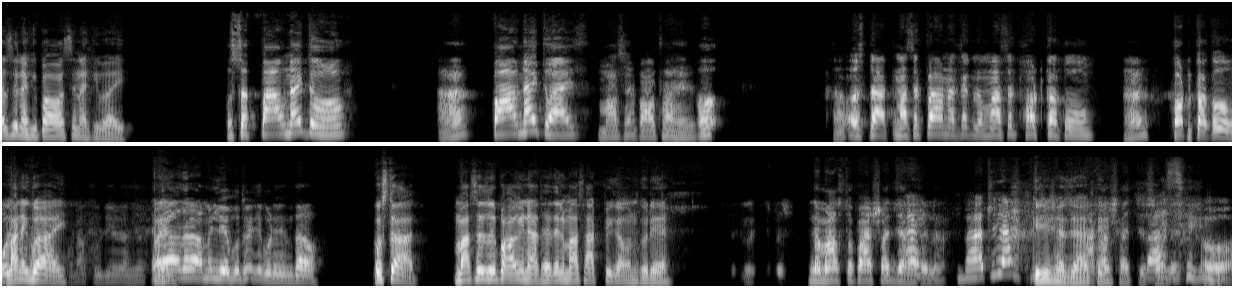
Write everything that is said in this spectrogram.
আছে নাকি পাওয়া আছে নাকি ভাই? ওস্তাদ পাও নাই তো? হ্যাঁ? পাও নাই তো আজ? মাছের পাও থা হে ও। ওস্তাদ মাছের পাও না দেখল মাছের ফটকা কো। হ্যাঁ? ফটকা কো মানিক ভাই। মানে- দাঁড়াও, দাঁড়াও, আমি লেবু ধুইছি করে দিন দাঁড়াও। ওস্তাদ মাছে যদি পাওয়াই না তাহলে মাছ আটপি কেমন করে? না মাছ তো পাঁচ সাত জায়গাতে না। বাতলা কিসের সাহায্যে হাতে? আকাশ সাহায্যে চলে। ও।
